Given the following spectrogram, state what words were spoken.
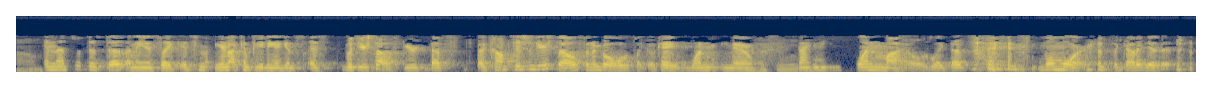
Um, and that's what this does. I mean, it's like it's you're not competing against it's with yourself. You're that's a competition to yourself and a goal. It's like okay, one you know, absolutely. 91 miles. Like that's one more. It's like gotta get it.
